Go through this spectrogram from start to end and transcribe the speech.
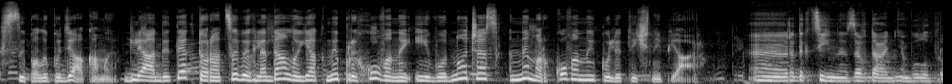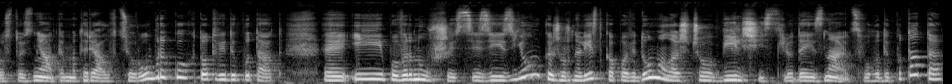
сипали подяками. Для детектора це виглядало як неприхований і водночас немаркований політичний піар. Е, Редакційне завдання було просто зняти матеріал в цю рубрику Хто твій депутат? Е, І повернувшись зі зйомки, журналістка повідомила, що більшість людей знають свого депутата.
